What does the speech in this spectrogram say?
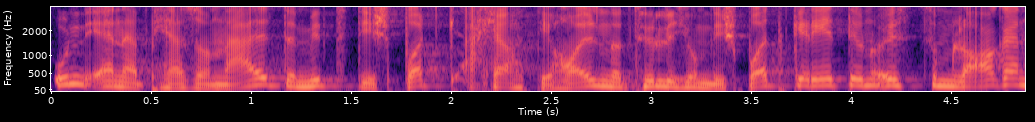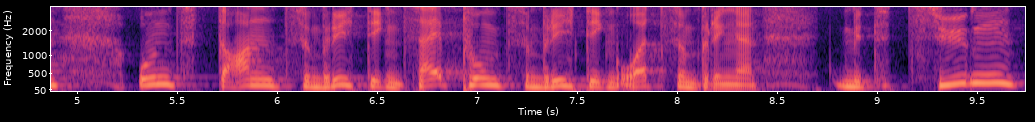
und ihnen Personal, damit die Sport, ach ja, die Hallen natürlich um die Sportgeräte und alles zum Lagern und dann zum richtigen Zeitpunkt, zum richtigen Ort zu bringen. Mit Zügen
